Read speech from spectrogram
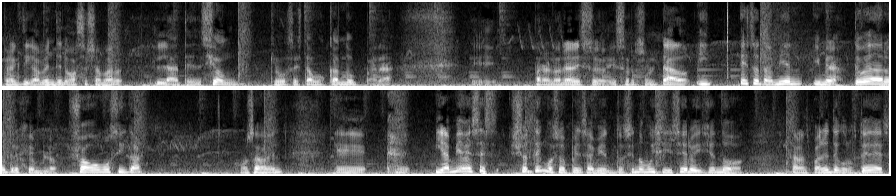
prácticamente no vas a llamar la atención que vos estás buscando para, eh, para lograr eso, ese resultado. Y esto también, y mira, te voy a dar otro ejemplo. Yo hago música, como saben, eh, y a mí a veces yo tengo esos pensamientos, siendo muy sincero y siendo transparente con ustedes.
